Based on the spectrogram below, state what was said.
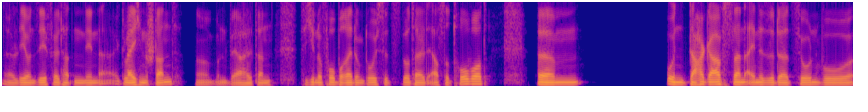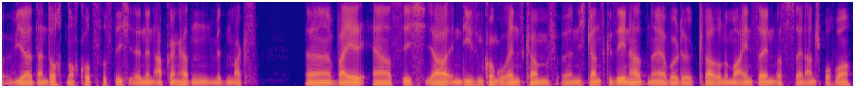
Leon Seefeld hatten den äh, gleichen Stand. und wer halt dann sich in der Vorbereitung durchsetzt, wird halt erster Torwart. Ähm, und da gab es dann eine Situation, wo wir dann doch noch kurzfristig einen Abgang hatten mit Max, äh, weil er sich ja in diesem Konkurrenzkampf äh, nicht ganz gesehen hat. Na, er wollte klare Nummer 1 sein, was sein Anspruch war,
